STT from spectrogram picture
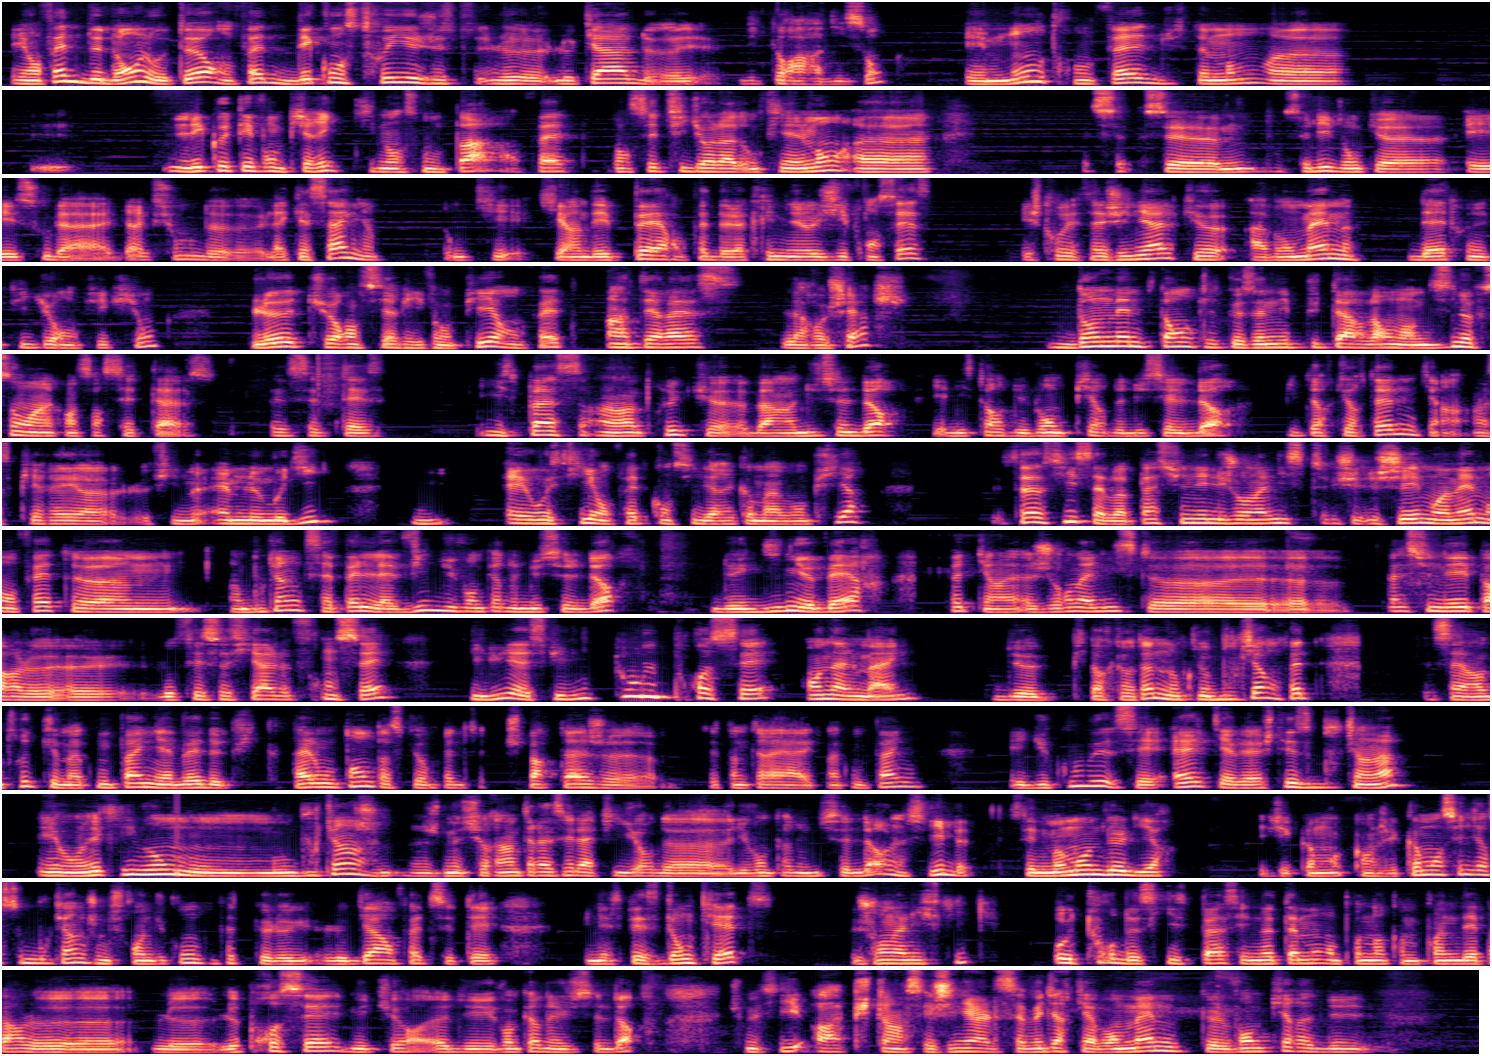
et en fait dedans l'auteur en fait déconstruit juste le, le, cas de Victor Hardisson et montre en fait justement les côtés vampiriques qui n'en sont pas en fait dans cette figure-là. Donc finalement, euh, ce, livre donc euh, est sous la direction de la Cassagne, donc qui est, un des pères en fait de la criminologie française. Et je trouvais ça génial que avant même d'être une figure en fiction, le tueur en série vampire en fait intéresse la recherche. Dans le même temps, quelques années plus tard, là on est en 1901 quand sort cette thèse, il se passe un truc, euh, ben, à Düsseldorf, il y a l'histoire du vampire de Düsseldorf Peter Curtin, qui a inspiré euh, le film M le maudit, qui est aussi en fait considéré comme un vampire. Ça aussi, ça va passionner les journalistes. J'ai moi-même en fait euh, un bouquin qui s'appelle La vie du vampire de Düsseldorf de Guy Nebert, en fait, qui est un journaliste passionné par le, le, fait social français, qui lui a suivi tout le procès en Allemagne de Peter Curtin. Donc le bouquin, en fait, c'est un truc que ma compagne avait depuis très longtemps parce que en fait, je partage cet intérêt avec ma compagne. Et du coup, c'est elle qui avait acheté ce bouquin-là. Et en écrivant mon, bouquin, je, me suis réintéressé à la figure du vampire du Düsseldorf. Je me suis dit, bah, c'est le moment de le lire. Et quand j'ai commencé à lire ce bouquin, je me suis rendu compte en fait que le, gars, en fait, c'était une espèce d'enquête journalistique autour de ce qui se passe et notamment en prenant comme point de départ le, procès du, euh, vampire de Düsseldorf. Je me suis dit, ah oh, putain, c'est génial. Ça veut dire qu'avant même que le vampire du,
